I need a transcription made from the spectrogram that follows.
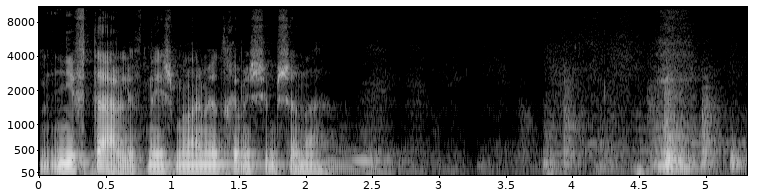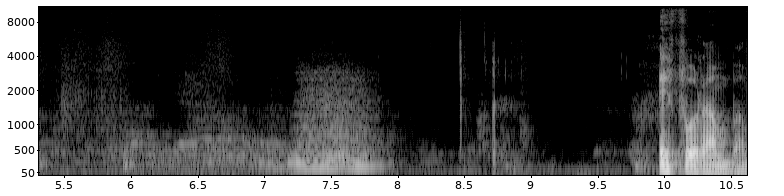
נפטר לפני 850 שנה. איפה רמב"ם?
